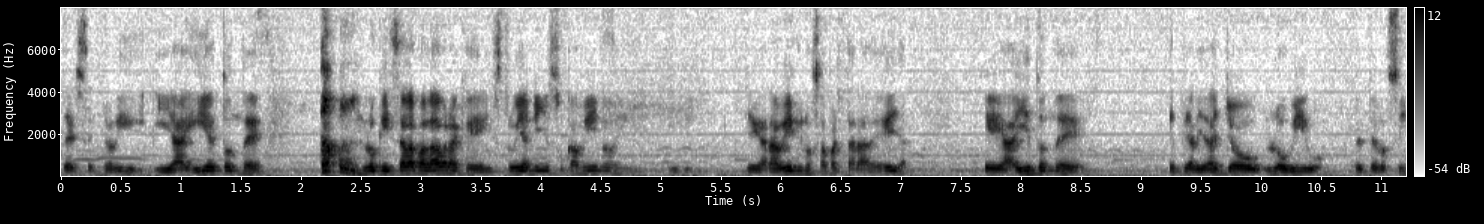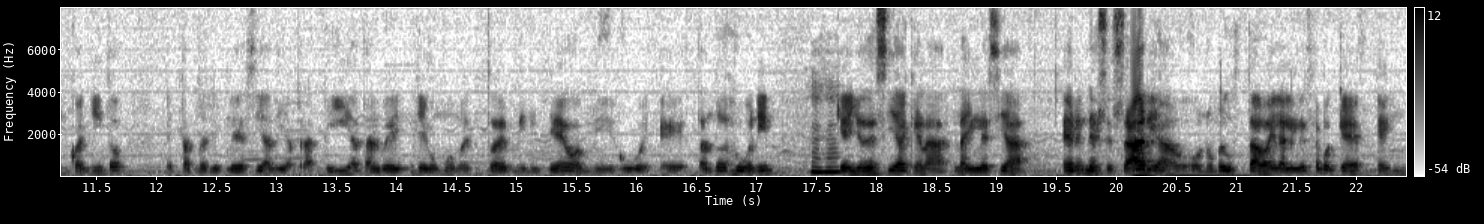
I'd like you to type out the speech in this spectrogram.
del Señor. Y, ahí es donde lo que dice la palabra, que instruye al niño en su camino y, y llegará viejo y no se apartará de ella. Eh, ahí es donde en realidad yo lo vivo, desde los cinco añitos, estando en la iglesia día tras día. Tal vez llegó un momento en mi niñez o en mi juve- eh, estando de juvenil, que yo decía que la, la iglesia era innecesaria o, o no me gustaba ir a la iglesia porque en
